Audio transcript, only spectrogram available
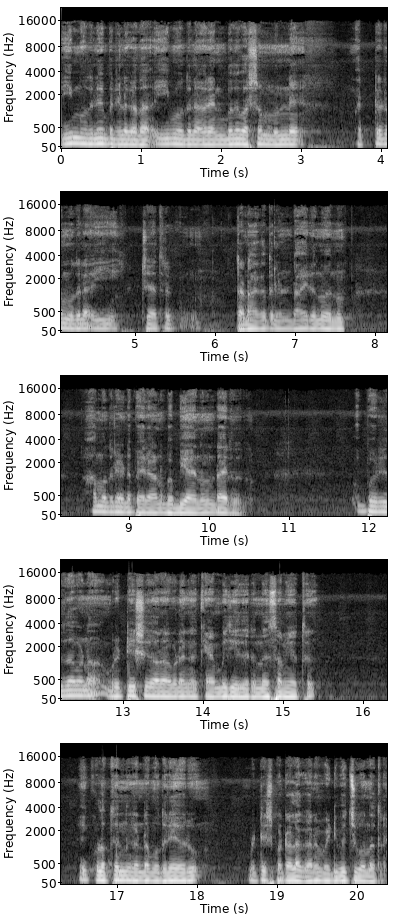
ഈ മുതലയെ പറ്റിയുള്ള കഥ ഈ മുതല ഒരു എൺപത് വർഷം മുന്നേ മറ്റൊരു മുതല ഈ ക്ഷേത്ര തടാകത്തിലുണ്ടായിരുന്നുവെന്നും ആ മുതലയുടെ പേരാണ് ബബിയ എന്നും ഉണ്ടായിരുന്നത്. അപ്പോൾ ഒരു തവണ ബ്രിട്ടീഷുകാർ അവിടെ അങ്ങ് ക്യാമ്പ് ചെയ്തിരുന്ന സമയത്ത് ഈ കുളത്തിൽ നിന്ന് കണ്ട മുതലേ ഒരു ബ്രിട്ടീഷ് പട്ടാളക്കാരൻ വെടിവെച്ച് കൊന്നത്രേ.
